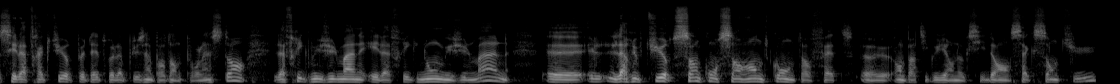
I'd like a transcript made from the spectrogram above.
c'est la fracture peut-être la plus importante pour l'instant, l'Afrique musulmane et l'Afrique non musulmane, la rupture, sans qu'on s'en rende compte en fait, en particulier en Occident, s'accentue,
